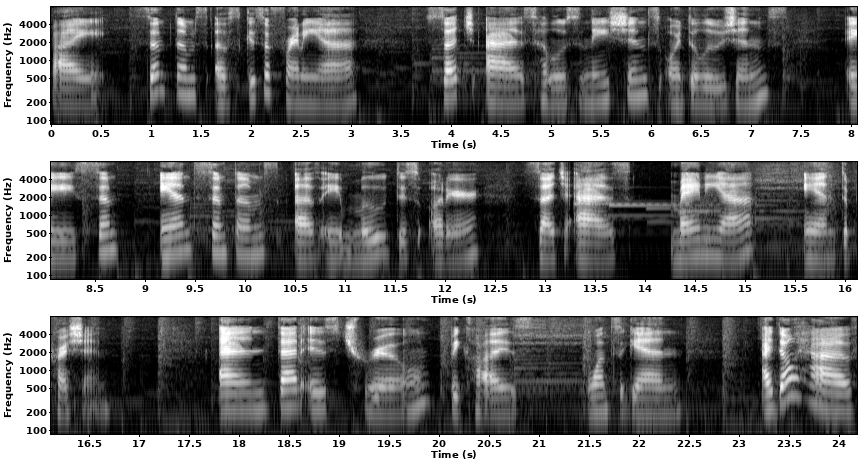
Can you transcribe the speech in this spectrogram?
by symptoms of schizophrenia, such as hallucinations or delusions, a sim- and symptoms of a mood disorder, such as mania and depression. And that is true because, once again, I don't have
